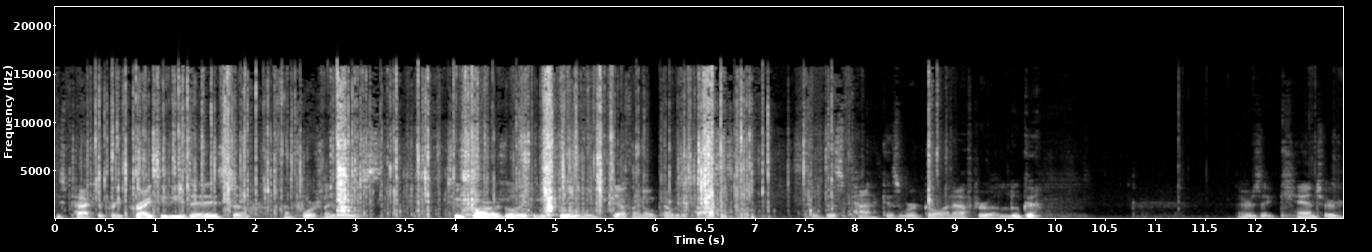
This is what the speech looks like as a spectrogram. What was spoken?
These packs are pretty pricey these days, so unfortunately those two cards, while they can be cool, definitely don't cover the cost of this pack as we're going after a Luka. There's a Kanter.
